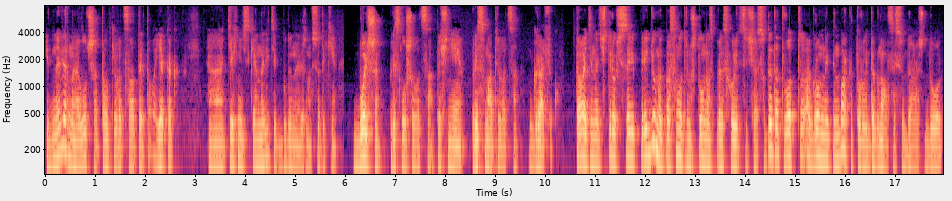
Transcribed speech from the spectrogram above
И, наверное, лучше отталкиваться от этого. Я как э, технический аналитик буду, наверное, все-таки больше прислушиваться, точнее присматриваться к графику. Давайте на 4-часовик перейдем и посмотрим, что у нас происходит сейчас. Вот этот вот огромный пин-бар, который догнался сюда аж до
